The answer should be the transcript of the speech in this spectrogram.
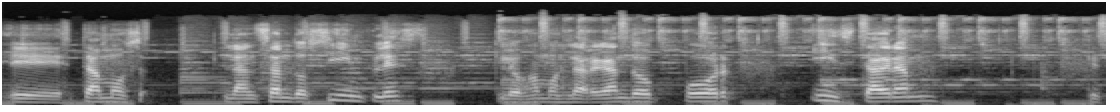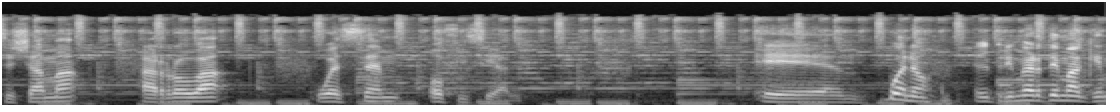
eh, estamos lanzando simples los vamos largando por Instagram que se llama arroba oficial. Eh, bueno, el primer tema que,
